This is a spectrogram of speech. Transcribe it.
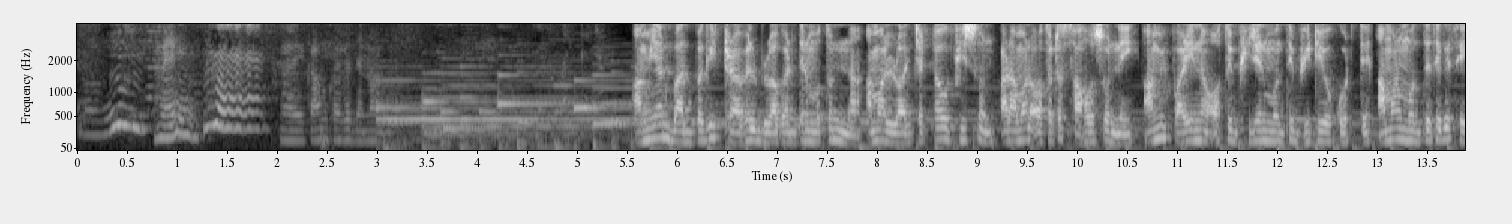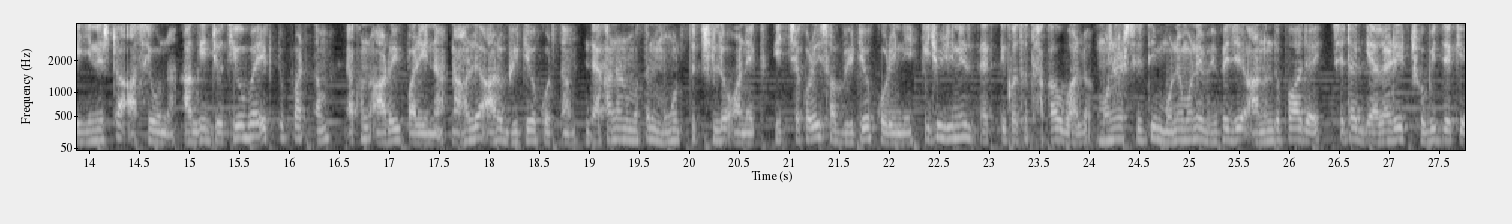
नहीं। नहीं? काम करके देना। আমি আর বাদবাকি ট্রাভেল ব্লগারদের মতন না। আমার লজ্জাটাও ভীষণ, আর আমার অতটা সাহসও নেই। আমি পারি না অত ভিড়ের মধ্যে ভিডিও করতে। আমার মধ্যে থেকে সেই জিনিসটা আসেও না। আগে যদিও বা একটু পারতাম, এখন আরোই পারি না। না হলে আরও ভিডিও করতাম। দেখানোর মতন মুহূর্ত ছিল অনেক। ইচ্ছা করেই সব ভিডিও করিনি। কিছু জিনিস ব্যক্তিগত থাকাও ভালো। মনের স্মৃতি মনে মনে ভেবে যে আনন্দ পাওয়া যায়, সেটা গ্যালারির ছবি দেখে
